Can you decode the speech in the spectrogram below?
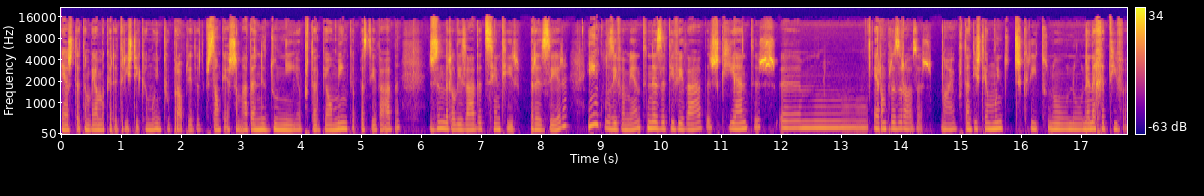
Esta também é uma característica muito própria da depressão, que é chamada anedonia. Portanto, é uma incapacidade generalizada de sentir prazer, inclusivamente nas atividades que antes hum, eram prazerosas. Não é? Portanto, isto é muito descrito no- no- na narrativa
